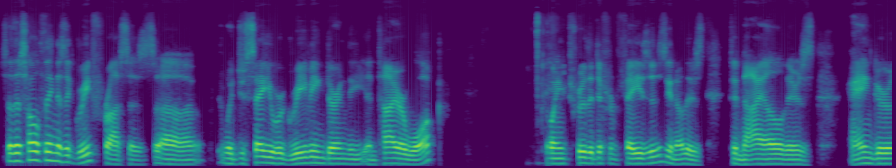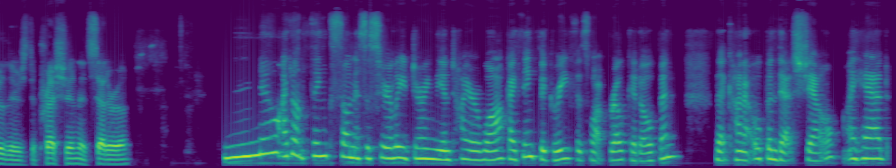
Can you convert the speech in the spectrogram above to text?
So this whole thing is a grief process. Uh, would you say you were grieving during the entire walk, going through the different phases? You know, there's denial, there's anger, there's depression, etc. No, I don't think so necessarily during the entire walk. I think the grief is what broke it open, that kind of opened that shell I had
